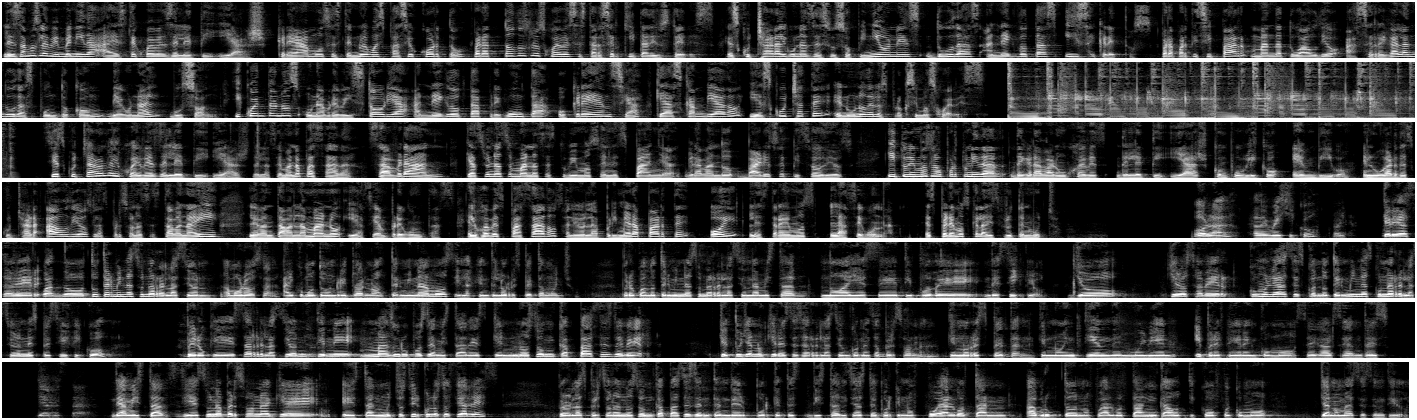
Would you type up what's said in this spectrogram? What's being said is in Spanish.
Les damos la bienvenida a este jueves de Leti y Ash. Creamos este nuevo espacio corto para todos los jueves estar cerquita de ustedes, escuchar algunas de sus opiniones, dudas, anécdotas y secretos. Para participar, manda tu audio a serregalandudas.com diagonal buzón y cuéntanos una breve historia, anécdota, pregunta o creencia que has cambiado y escúchate en uno de los próximos jueves. Si escucharon el jueves de Leti y Ash de la semana pasada, sabrán que hace unas semanas estuvimos en España grabando varios episodios y tuvimos la oportunidad de grabar un jueves de Leti y Ash con público en vivo. En lugar de escuchar audios, las personas estaban ahí, levantaban la mano y hacían preguntas. El jueves pasado salió la primera parte, hoy les traemos la segunda. Esperemos que la disfruten mucho. Hola, la de México. Hola. Quería saber, cuando tú terminas una relación amorosa, hay como todo un ritual, ¿no? Terminamos y la gente lo respeta mucho. Pero cuando terminas una relación de amistad, no hay ese tipo de, de ciclo. Yo quiero saber cómo le haces cuando terminas con una relación en específico, pero que esa relación tiene más grupos de amistades que no son capaces de ver que tú ya no quieres esa relación con esa persona, que no respetan, que no entienden muy bien y prefieren como cegarse antes De amistad. De amistad. Si es una persona que está en muchos círculos sociales, pero las personas no son capaces de entender por qué te distanciaste, porque no fue algo tan abrupto, no fue algo tan caótico, fue como, ya no me hace sentido.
